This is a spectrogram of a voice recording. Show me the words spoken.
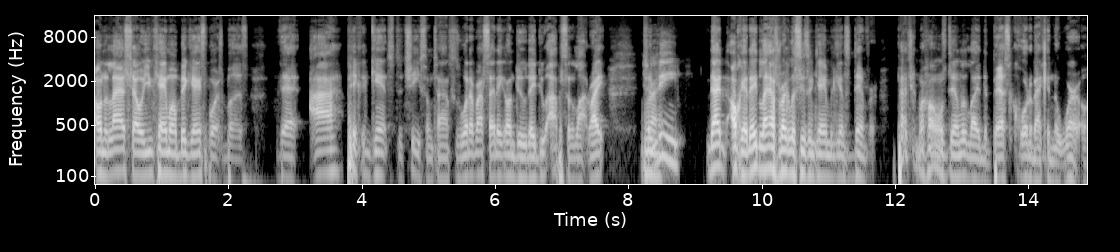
on the last show, you came on Big Game Sports Buzz that I pick against the Chiefs sometimes because whatever I say they're gonna do, they do opposite a lot, right? To Right. me, that okay, they last regular season game against Denver. Patrick Mahomes didn't look like the best quarterback in the world.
